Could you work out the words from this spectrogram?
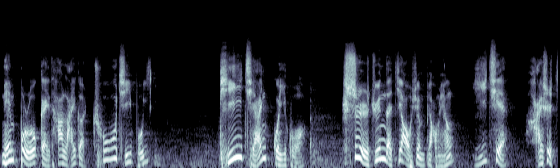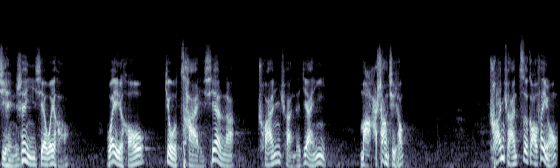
您不如给他来个出其不意，提前归国。弑君的教训表明，一切还是谨慎一些为好。魏侯就采信了传犬的建议。马上启程。传犬自告奋勇，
